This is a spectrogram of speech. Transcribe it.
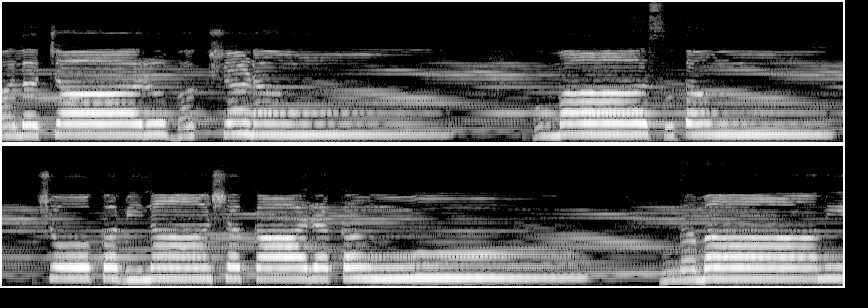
जम्बूफलचारुभक्षणम् उमासुतं शोकविनाशकारकम्। नमामि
